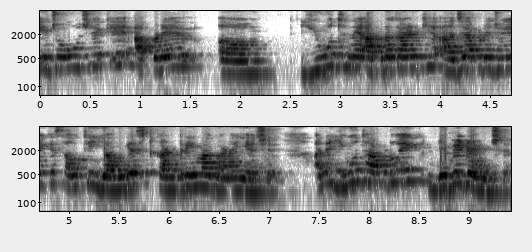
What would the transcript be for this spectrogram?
એ જોવું છે કે આપણે યુથને આપણે કારણ કે આજે આપણે જોઈએ કે સૌથી યંગેસ્ટ કન્ટ્રીમાં ગણાઈએ છીએ અને યુથ આપણું એક ડિવિડન્ડ છે.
